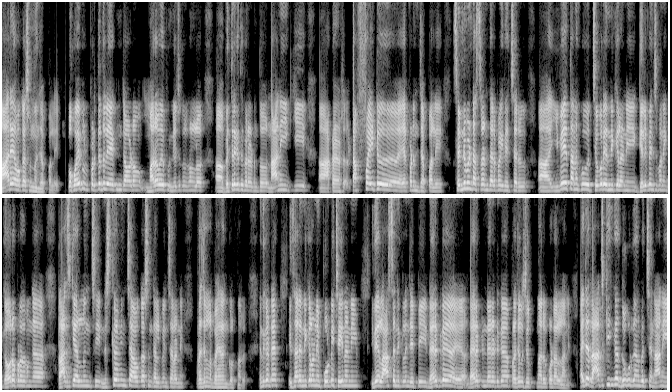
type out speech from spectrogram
మారే అవకాశం ఉందని చెప్పాలి. ఒకవైపు ప్రత్యర్థులు ఏకం కావడం మరోవైపు నియోజకవర్గంలో వ్యతిరేకత పెరగడంతో నానికి అక్కడ టఫ్ ఫైట్ ఏర్పడింది చెప్పాలి. సెంటిమెంట్ అస్త్రాన్ని తెరపైకి తెచ్చారు. ఇవే తనకు చివరి ఎన్నికలని గెలిపించమని గౌరవప్రదంగా రాజకీయాల నుంచి నిష్క్రమించే అవకాశం కల్పించాలని ప్రజలను బహిరంగ కోరుతున్నారు ఎందుకంటే ఈసారి ఎన్నికల్లో నేను పోటీ చేయనని ఇదే లాస్ట్ ఎన్నికలని చెప్పి డైరెక్ట్గా డైరెక్ట్ ఇండైరెక్ట్గా ప్రజలు చెప్తున్నారు కొడాలని అయితే రాజకీయంగా దూకుడు కనిపించే నాని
